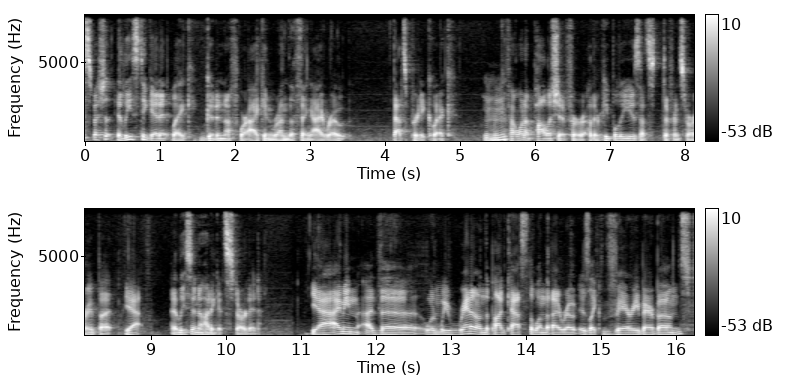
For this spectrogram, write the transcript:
especially at least to get it like good enough where I can run the thing I wrote. That's pretty quick. Like, if I want to polish it for other people to use, that's a different story. But Yeah. at least I know how to get started. Yeah, I mean uh, the when we ran it on the podcast, the one that I wrote is like very bare bones.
